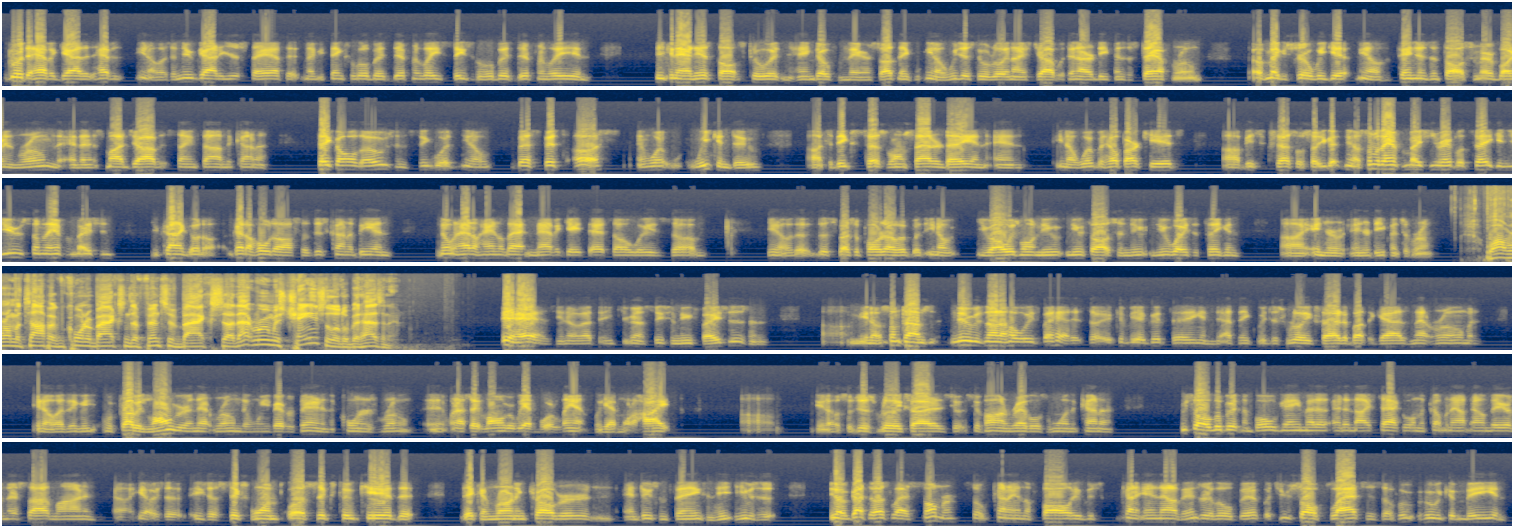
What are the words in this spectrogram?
good to have a guy that has, you know, as a new guy to your staff that maybe thinks a little bit differently, sees it a little bit differently, and he can add his thoughts to it and, and go from there. So I think, you know, we just do a really nice job within our defensive staff room of making sure we get, you know, opinions and thoughts from everybody in the room. And then it's my job at the same time to kind of take all those and see what, you know, best fits us and what we can do uh, to be successful on Saturday, and and you know what would help our kids uh, be successful. So you got you know some of the information you're able to take and use, some of the information you kind of go to got to hold off. So just kind of being knowing how to handle that and navigate that's always um, you know the the special part of it. But you know you always want new new thoughts and new new ways of thinking uh, in your in your defensive room. While we're on the topic of cornerbacks and defensive backs, uh, that room has changed a little bit, hasn't it? It has. You know, I think you're going to see some new faces, and um, you know, sometimes new is not always bad. It's a, it can be a good thing, and I think we're just really excited about the guys in that room. And you know, I think we, we're probably longer in that room than we've ever been in the corners room. And when I say longer, we have more length, we have more height. Um, you know, so just really excited. Shavon Revel's one that kind of we saw a little bit in the bowl game. Had a, had a nice tackle on the coming out down there on their sideline, and uh, you know he's a he's a six one plus six two kid that that can run and cover and, and do some things. And he he was a you know got to us last summer, so kind of in the fall he was kind of in and out of injury a little bit, but you saw flashes of who who he can be, and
